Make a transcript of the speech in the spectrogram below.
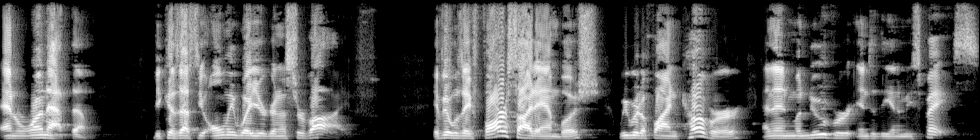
and run at them because that's the only way you're going to survive. If it was a far side ambush, we were to find cover and then maneuver into the enemy space.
